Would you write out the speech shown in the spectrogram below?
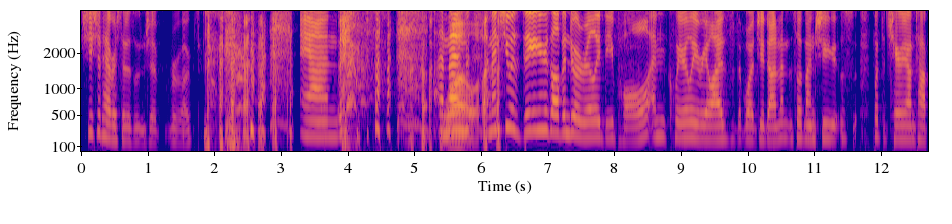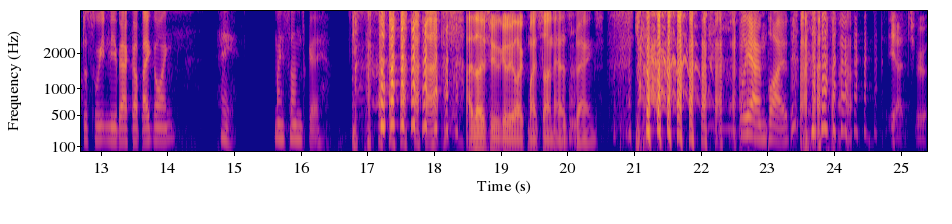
she should have her citizenship revoked. and and then and then she was digging herself into a really deep hole and clearly realized that what she'd done. And so then she s- put the cherry on top to sweeten me back up by going, "Hey, my son's gay." I thought she was gonna be like, my son has bangs. Well, yeah, implied. yeah, true.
